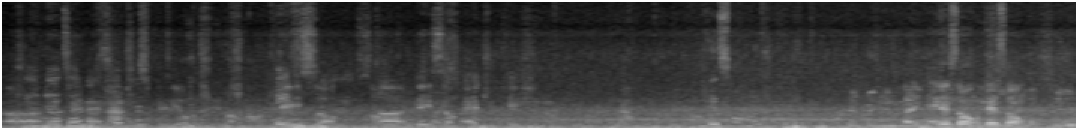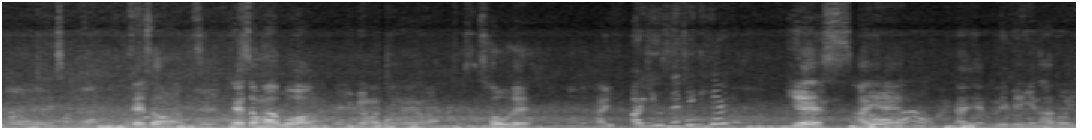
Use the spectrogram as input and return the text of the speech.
uh, Do you know them? international Daesung? Daesung, uh, Daesung Educational. This one is thì mình 대성 유명하잖아요. 서울에. Are you living here? Yes, I oh, am. Wow. I am living in Hanoi.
